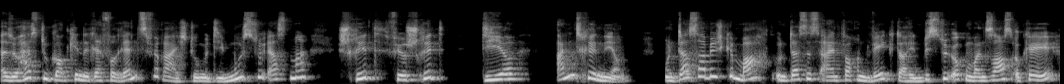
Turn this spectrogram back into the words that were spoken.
Also hast du gar keine Referenz für Reichtum und die musst du erstmal Schritt für Schritt dir antrainieren. Und das habe ich gemacht und das ist einfach ein Weg dahin, bis du irgendwann sagst, okay,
